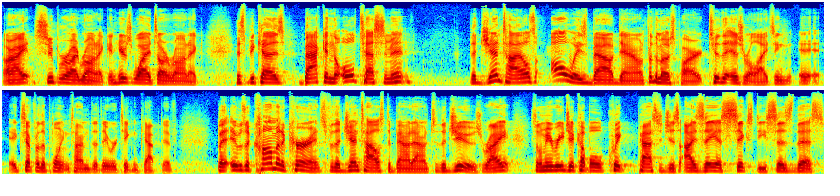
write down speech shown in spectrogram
all right? Super ironic. And here's why it's ironic it's because back in the Old Testament, the Gentiles always bowed down, for the most part, to the Israelites, except for the point in time that they were taken captive but it was a common occurrence for the Gentiles to bow down to the Jews, right? So let me read you a couple quick passages. Isaiah 60 says this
